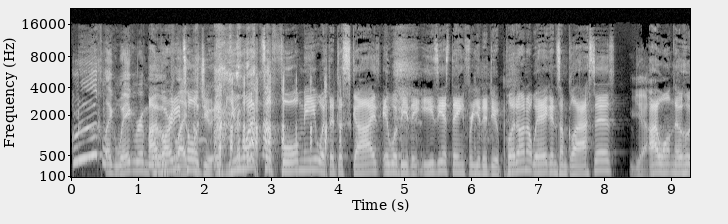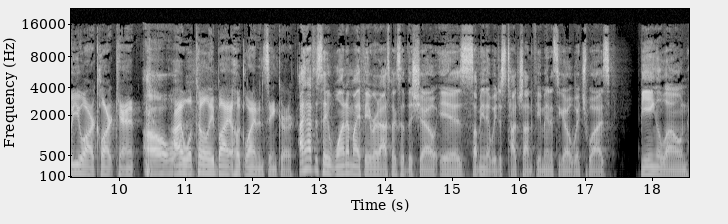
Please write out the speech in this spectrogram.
glook, like wig removed. I've already like- told you, if you want to fool me with a disguise, it would be the easiest thing for you to do. Put on a wig and some glasses. Yeah. I won't know who you are, Clark Kent. Oh. I will totally buy it hook, line, and sinker. I have to say, one of my favorite aspects of the show is something that we just touched on a few minutes ago, which was being alone,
